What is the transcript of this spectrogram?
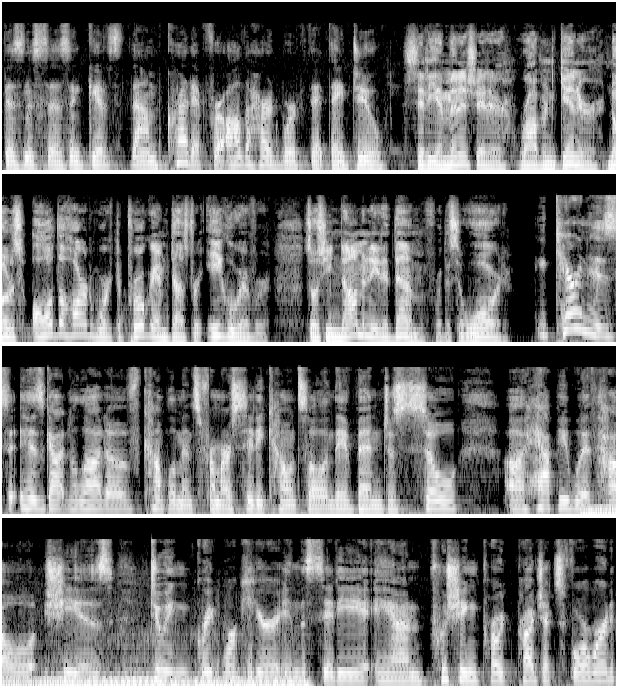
businesses and gives them credit for all the hard work that they do. City Administrator Robin Ginner noticed all the hard work the program does for Eagle River, so she nominated them for this award. Karen has has gotten a lot of compliments from our city council, and they've been just so uh, happy with how she is doing great work here in the city and pushing pro projects forward.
